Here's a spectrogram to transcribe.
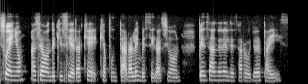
sueño hacia donde quisiera que, apuntara la investigación pensando en el desarrollo de país.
